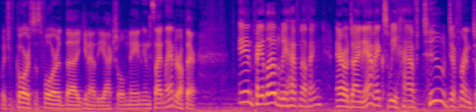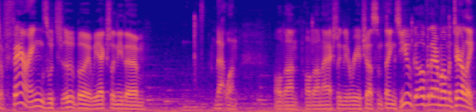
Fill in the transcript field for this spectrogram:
Which of course is for the, you know, the actual main Insight lander up there. In payload, we have nothing. Aerodynamics, we have two different fairings, which, oh boy, we actually need um, that one. Hold on, hold on, I actually need to readjust some things. You go over there momentarily.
